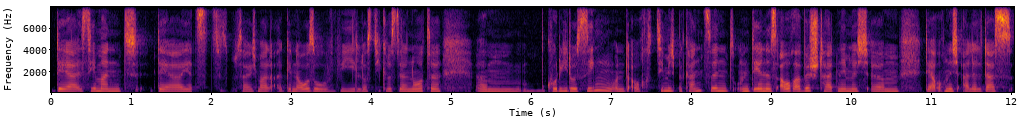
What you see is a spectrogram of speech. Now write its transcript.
Der ist jemand, der jetzt, sage ich mal, genauso wie Los Tigres del Norte ähm, Corridos singen und auch ziemlich bekannt sind und den es auch erwischt hat, nämlich ähm, der auch nicht alle das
